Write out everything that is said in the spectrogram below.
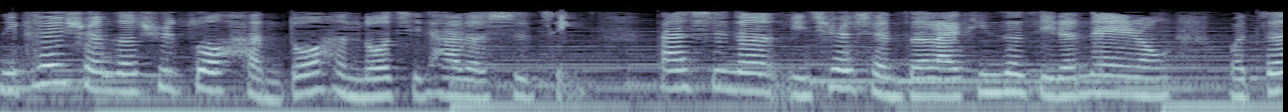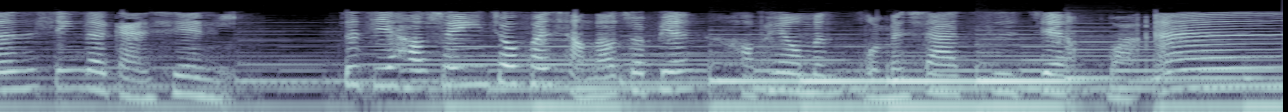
你可以选择去做很多很多其他的事情，但是呢，你却选择来听这集的内容，我真心的感谢你。这集好声音就分享到这边，好朋友们，我们下次见，晚安。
